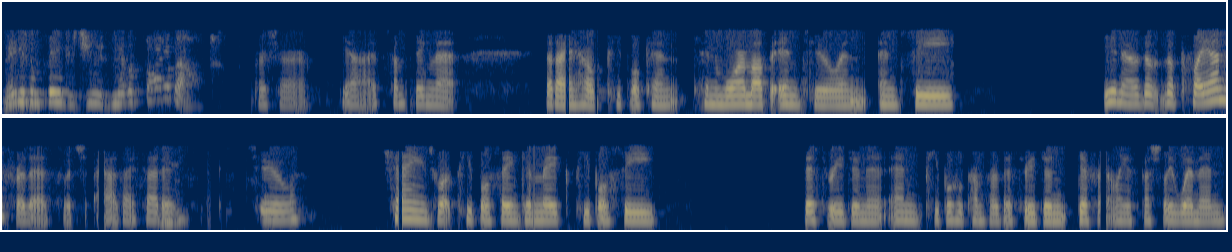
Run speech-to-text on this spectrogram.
Maybe some things that you've never thought about. For sure. Yeah, it's something that that I hope people can can warm up into and and see you know the the plan for this which as I said mm-hmm. is to change what people think and make people see this region and people who come from this region differently, especially women.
